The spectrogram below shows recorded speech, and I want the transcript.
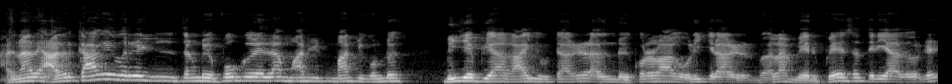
அதனால் அதற்காக இவர்கள் தன்னுடைய போக்குகளை எல்லாம் மாற்றி மாற்றிக்கொண்டு பிஜேபியாக ஆகிவிட்டார்கள் அதனுடைய குரலாக ஒலிக்கிறார்கள் என்பதெல்லாம் வேறு பேச தெரியாதவர்கள்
